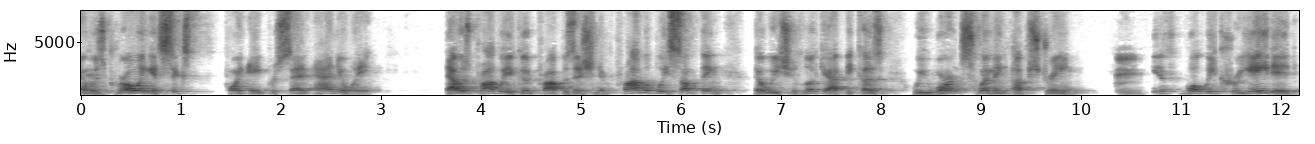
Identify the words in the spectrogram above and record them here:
and was growing at 6.8% annually, that was probably a good proposition and probably something that we should look at because we weren't swimming upstream. Mm. If what we created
